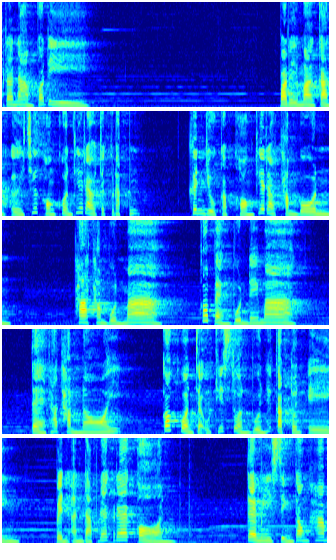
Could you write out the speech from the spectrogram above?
พระนามก็ดี ปริมาณการเอ่ยชื่อของคนที่เราจะกนั้นขึ้นอยู่กับของที่เราทำบุญ ถ้าทำบุญมาก ก็แบ่งบุญได้มาก แต่ถ้าทำน้อย ก็ควรจะอุทิศส่วนบุญให้กับตนเอง เป็นอันดับแรก ๆ ก่อน แต่มีสิ่งต้องห้าม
